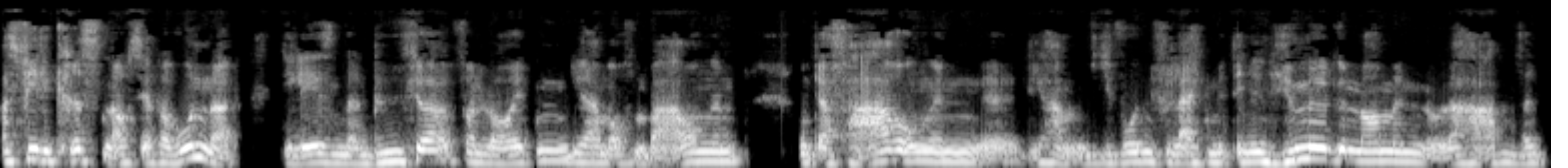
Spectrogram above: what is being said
Was viele Christen auch sehr verwundert. Die lesen dann Bücher von Leuten, die haben Offenbarungen und Erfahrungen, äh, die haben, die wurden vielleicht mit in den Himmel genommen oder haben, sind,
